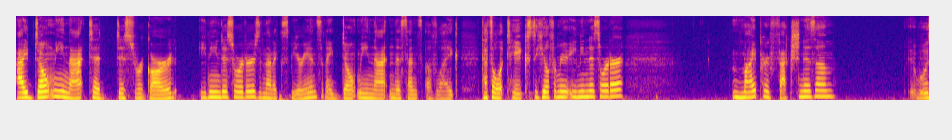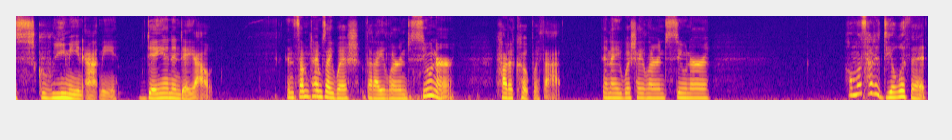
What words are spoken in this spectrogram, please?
I don't mean that to disregard eating disorders and that experience. And I don't mean that in the sense of like, that's all it takes to heal from your eating disorder. My perfectionism was screaming at me day in and day out. And sometimes I wish that I learned sooner how to cope with that. And I wish I learned sooner almost how to deal with it,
